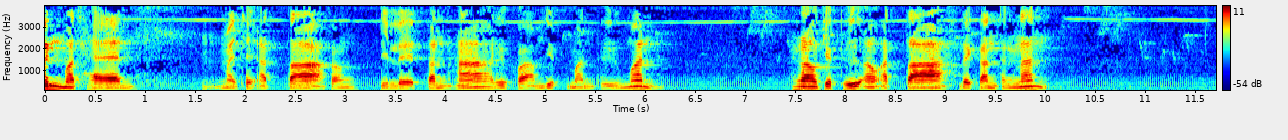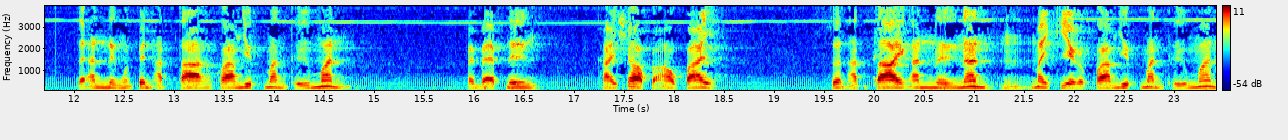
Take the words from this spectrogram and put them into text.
ขึ้นมาแทน ไม่ใช่อัตตาของกิเลสตัณหาหรือความยึดมั่นถือมั่น เราจะถือเอาอัตตาด้วยกันทั้งนั้น แต่อันหนึ่งมันเป็นอัตตาของความยึดมั่นถือมั่น ไปแบบหนึ่งใครชอบก็เอาไปส่วนอัตตาอีกอันหนึ่งนั่นไม่เกี่ยวกับความยึดมั่นถือมั่น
